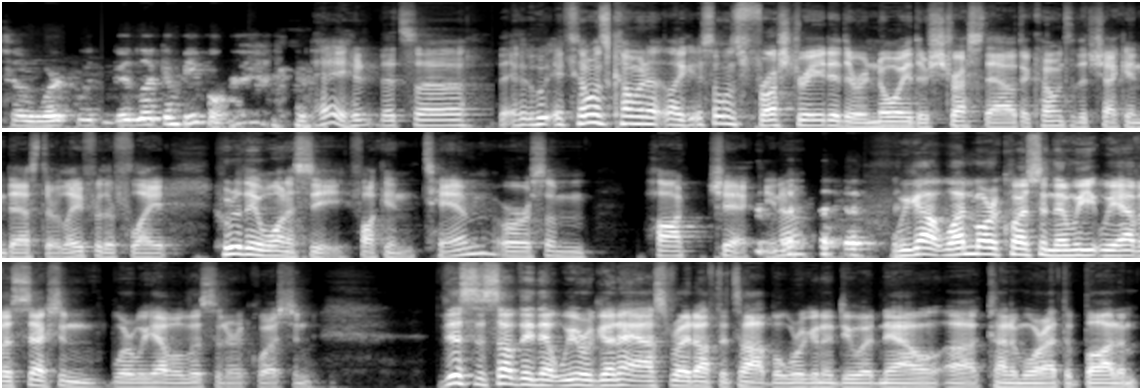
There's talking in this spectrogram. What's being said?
to work with good-looking people. Hey, that's uh, if someone's coming like if someone's frustrated, they're annoyed, they're stressed out, they're coming to the check-in desk, they're late for their flight. Who do they want to see? Fucking Tim or some hot chick? You know? We got one more question, then we we have a section where we have a listener question. This is something that we were going to ask right off the top, but we're going to do it now, uh, kind of more at the bottom.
